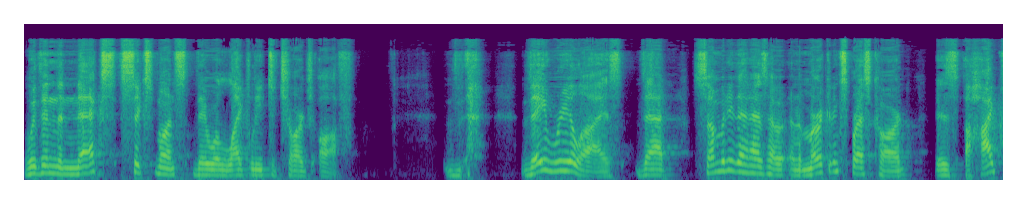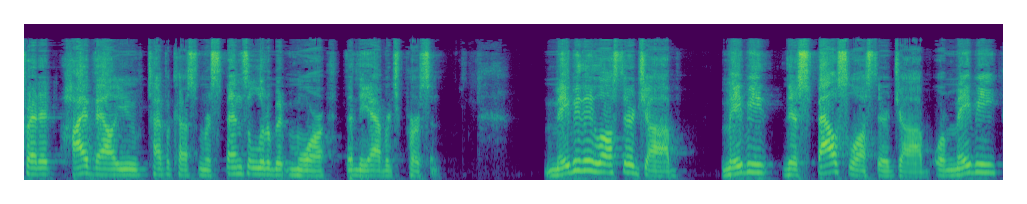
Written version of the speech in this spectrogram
within the next six months, they were likely to charge off. They realized that somebody that has a, an American Express card is a high credit, high value type of customer, spends a little bit more than the average person. Maybe they lost their job, maybe their spouse lost their job, or maybe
